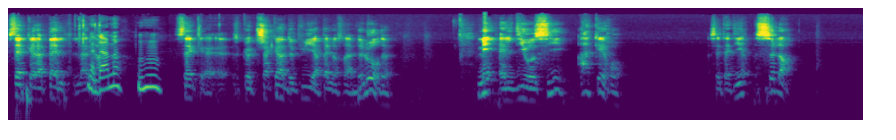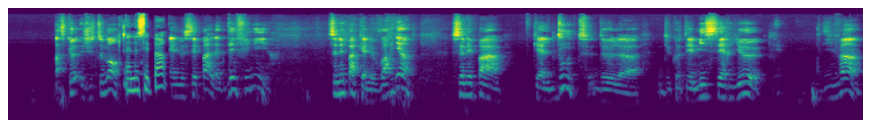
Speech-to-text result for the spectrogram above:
celle qu'elle appelle la, dame, mhm. celle que, chacun depuis appelle Notre-Dame de Lourdes, mais elle dit aussi Akero, c'est-à-dire cela. Parce que justement, elle ne sait pas. Elle ne sait pas la définir. Ce n'est pas qu'elle ne voit rien. Ce n'est pas qu'elle doute de du côté mystérieux et divin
